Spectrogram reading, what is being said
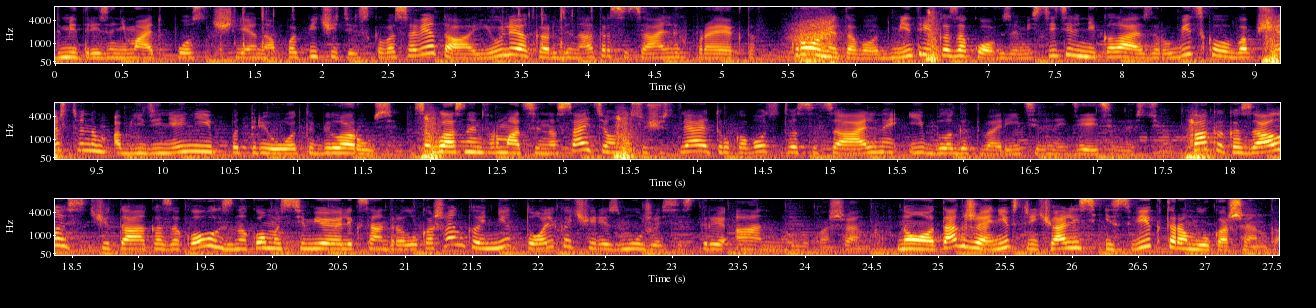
Дмитрий занимает пост члена попечительского совета, а Юлия – координатор социальных проектов. Кроме того, Дмитрий Казаков – заместитель Николая Зарубицкого в общественном объединении «Патриоты Беларуси». Согласно информации на сайте, он осуществляет руководство социальной и благотворительной деятельностью. Как оказалось, чита Казаковых знакома с семьей Александра Лукашенко не только через мужа сестры Анны Лукашенко, но также они встречались и с Виктором Лукашенко.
